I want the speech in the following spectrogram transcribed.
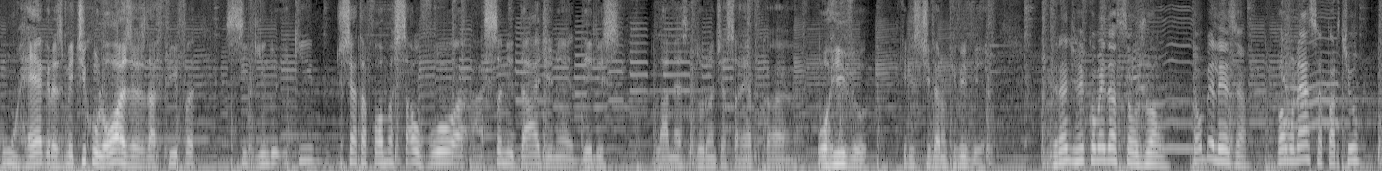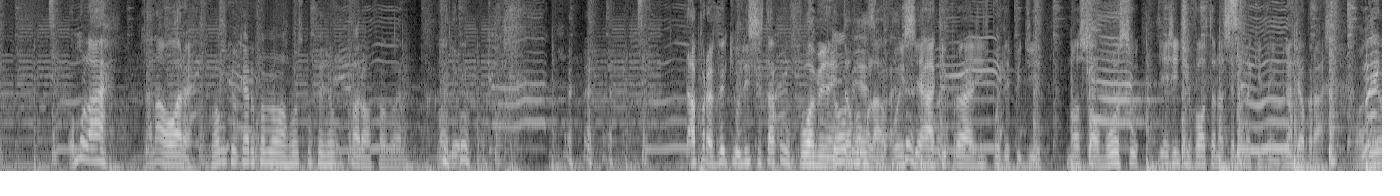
com regras meticulosas da FIFA seguindo e que de certa forma salvou a, a sanidade né, deles lá nessa, durante essa época horrível que eles tiveram que viver. Grande recomendação, João. Então, beleza. Vamos nessa? Partiu? Vamos lá, tá na hora. Vamos que eu quero comer um arroz com feijão com farofa agora. Valeu. Dá pra ver que o Ulisses tá com fome, né? Tô então vamos mesmo. lá. Vou encerrar aqui pra gente poder pedir nosso almoço e a gente volta na semana que vem. Grande abraço. Valeu.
